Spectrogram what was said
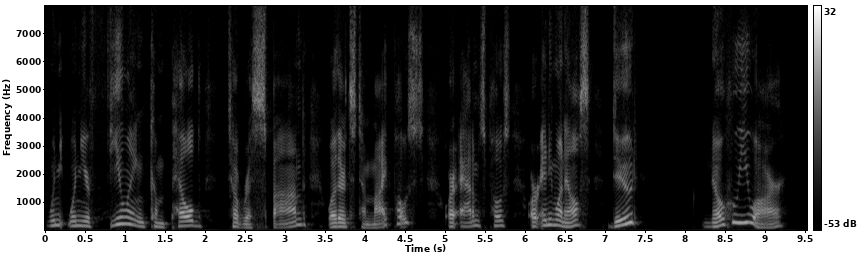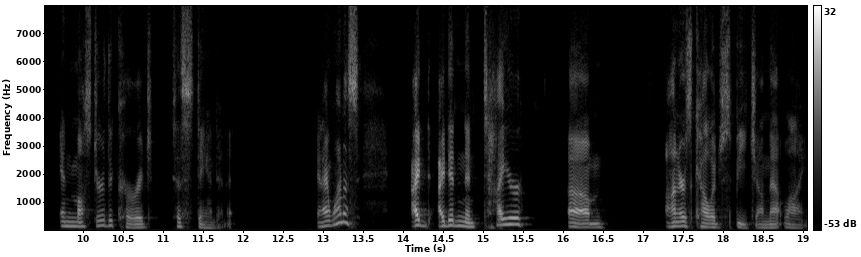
When when you're feeling compelled to respond whether it's to my post or adam's post or anyone else dude know who you are and muster the courage to stand in it and i want to i i did an entire um honors college speech on that line.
